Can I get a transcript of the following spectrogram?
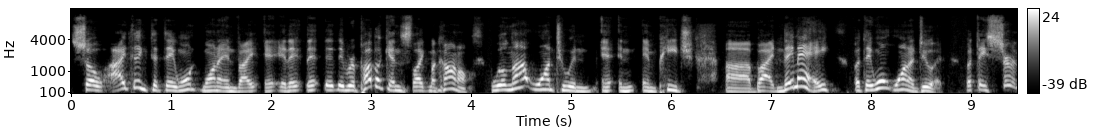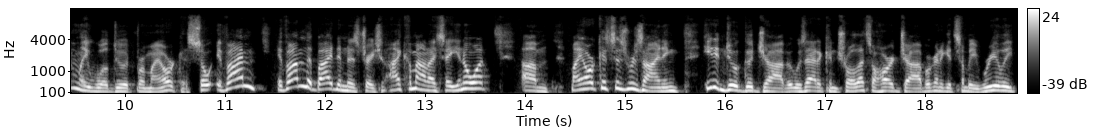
So I think that they won't want to invite eh, eh, the Republicans like McConnell will not want to in, in, impeach uh, Biden. They may, but they won't want to do it. But they certainly will do it for Mayorkas. So if I'm if I'm the Biden administration, I come out and I say, you know what, um, Mayorkas is resigning. He didn't do a good job. It was out of control. That's a hard job. We're going to get somebody really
